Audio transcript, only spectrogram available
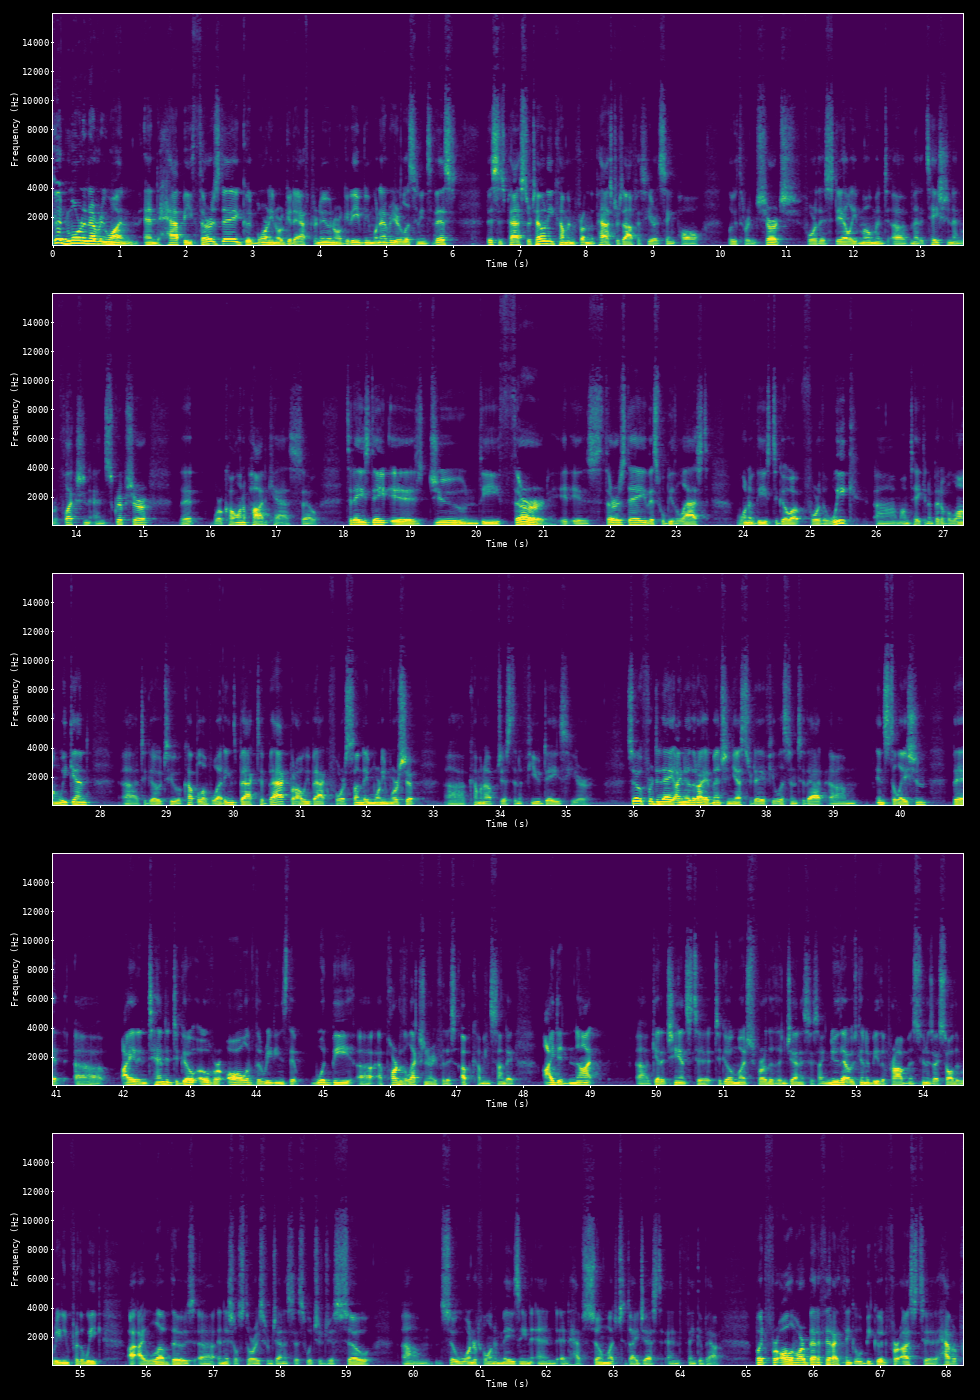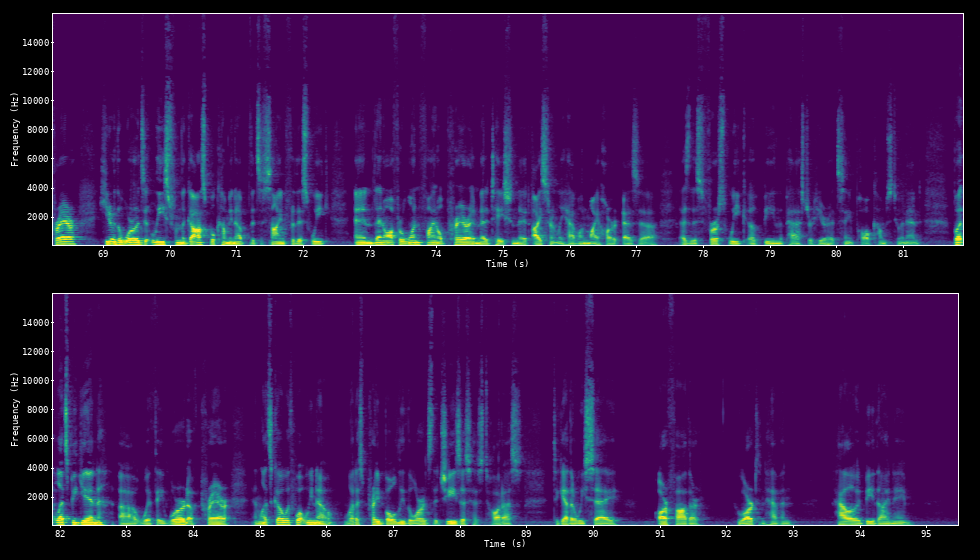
Good morning, everyone, and happy Thursday. Good morning, or good afternoon, or good evening, whenever you're listening to this. This is Pastor Tony coming from the pastor's office here at St. Paul Lutheran Church for this daily moment of meditation and reflection and scripture that we're calling a podcast. So today's date is June the 3rd. It is Thursday. This will be the last one of these to go up for the week. Um, I'm taking a bit of a long weekend uh, to go to a couple of weddings back to back, but I'll be back for Sunday morning worship uh, coming up just in a few days here. So for today, I know that I had mentioned yesterday, if you listened to that um, installation, that uh, I had intended to go over all of the readings that would be uh, a part of the lectionary for this upcoming Sunday. I did not uh, get a chance to to go much further than Genesis. I knew that was going to be the problem as soon as I saw the reading for the week. I, I love those uh, initial stories from Genesis, which are just so um, so wonderful and amazing, and and have so much to digest and think about. But for all of our benefit, I think it would be good for us to have a prayer, hear the words at least from the gospel coming up that's assigned for this week, and then offer one final prayer and meditation that I certainly have on my heart as uh, as this first week of being the pastor here at St. Paul comes to an end. But let's begin uh, with a word of prayer, and let's go with what we know. Let us pray boldly the words that Jesus has taught us. Together we say, Our Father, who art in heaven, hallowed be thy name.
